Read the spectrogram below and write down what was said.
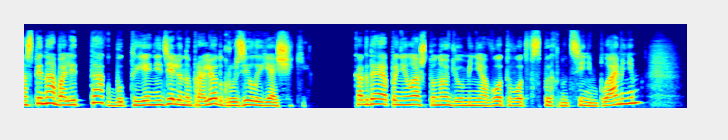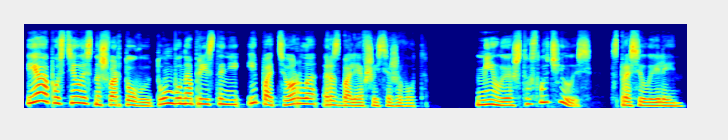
а спина болит так, будто я неделю напролёт грузила ящики. Когда я поняла, что ноги у меня вот-вот вспыхнут синим пламенем, я опустилась на швартовую тумбу на пристани и потерла разболевшийся живот. «Милая, что случилось?» — спросила Элейн.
